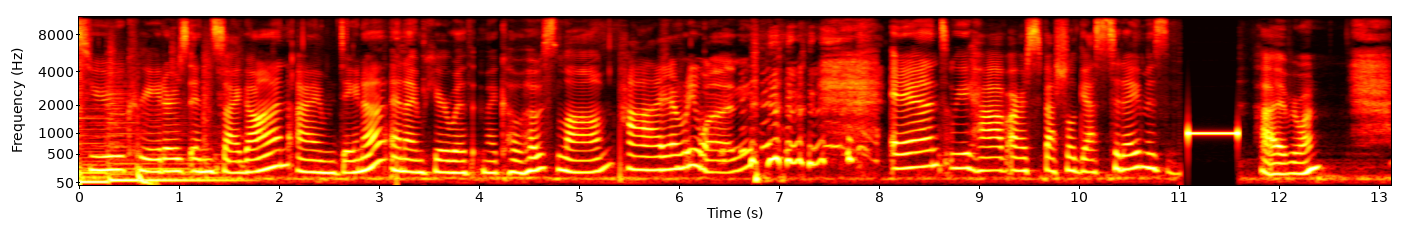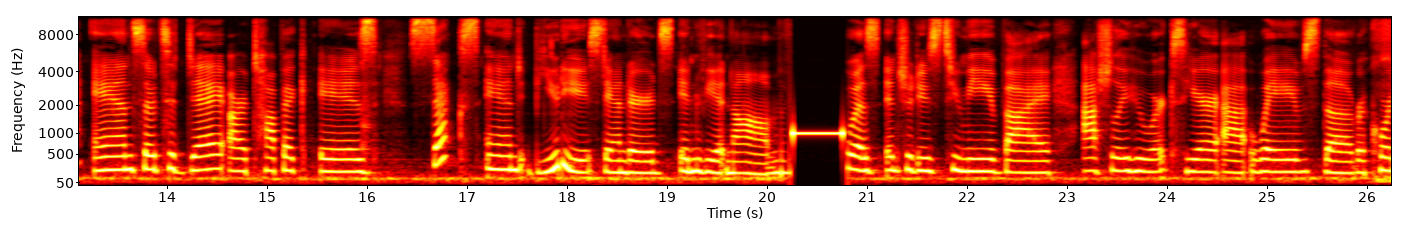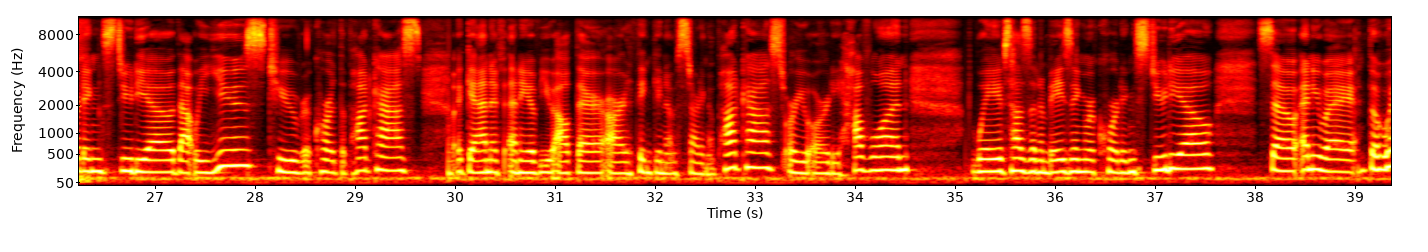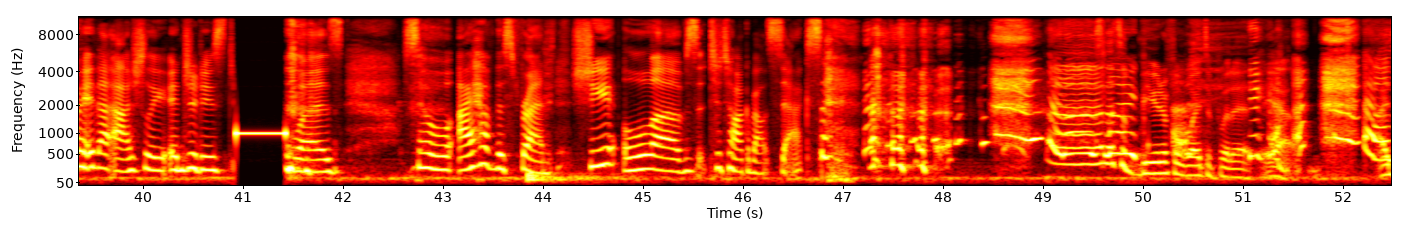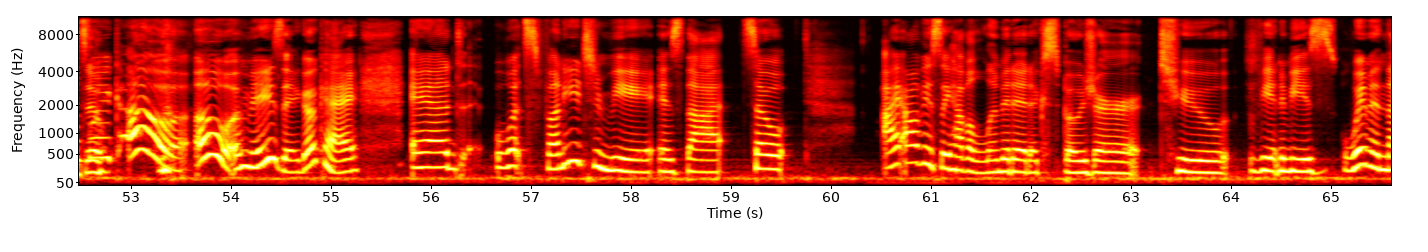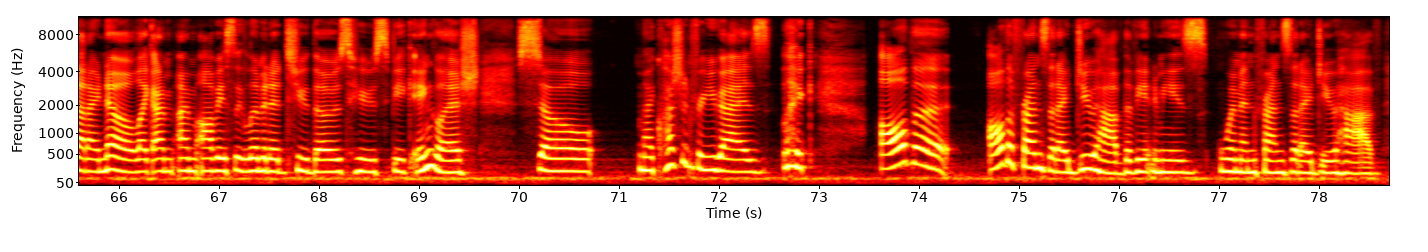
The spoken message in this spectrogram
To Creators in Saigon. I'm Dana and I'm here with my co host Lam. Hi, everyone. And we have our special guest today, Ms. Hi, everyone. And so today our topic is sex and beauty standards in Vietnam. Was introduced to me by Ashley, who works here at Waves, the recording studio that we use to record the podcast. Again, if any of you out there are thinking of starting a podcast or you already have one, Waves has an amazing recording studio. So, anyway, the way that Ashley introduced was so I have this friend. She loves to talk about sex. Uh, that's like- a beautiful way to put it. Yeah. I was do. like, oh, oh, amazing. Okay. And what's funny to me is that, so I obviously have a limited exposure to Vietnamese women that I know. Like I'm I'm obviously limited to those who speak English. So my question for you guys, like all the all the friends that I do have, the Vietnamese women friends that I do have,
